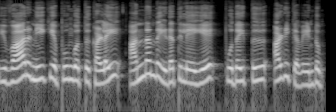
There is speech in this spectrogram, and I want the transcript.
இவ்வாறு நீக்கிய பூங்கொத்துக்களை அந்தந்த இடத்திலேயே புதைத்து அழிக்க வேண்டும்.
